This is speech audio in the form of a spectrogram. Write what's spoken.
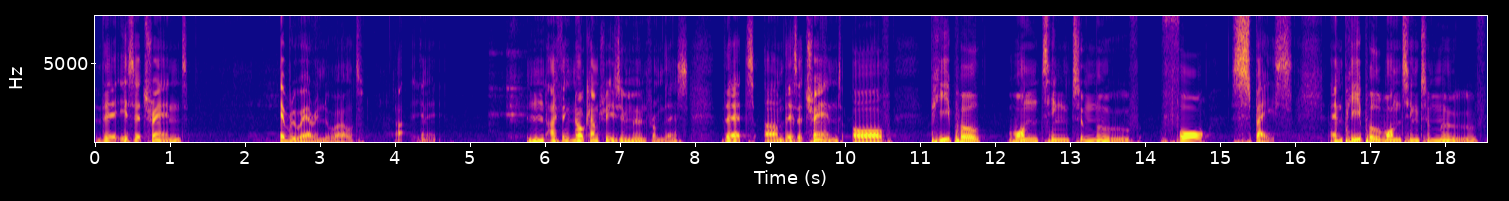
there is a trend everywhere in the world uh, you know, n- I think no country is immune from this. That um, there's a trend of people wanting to move for space, and people wanting to move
